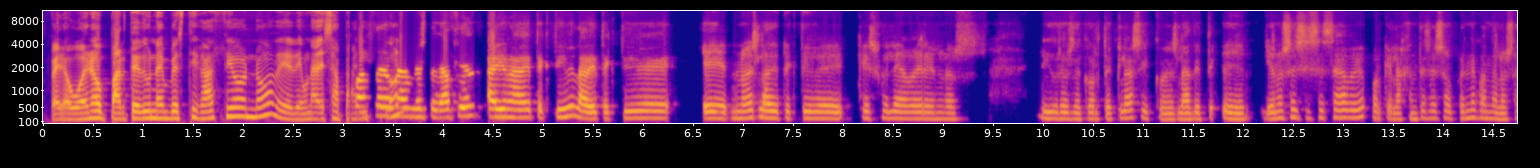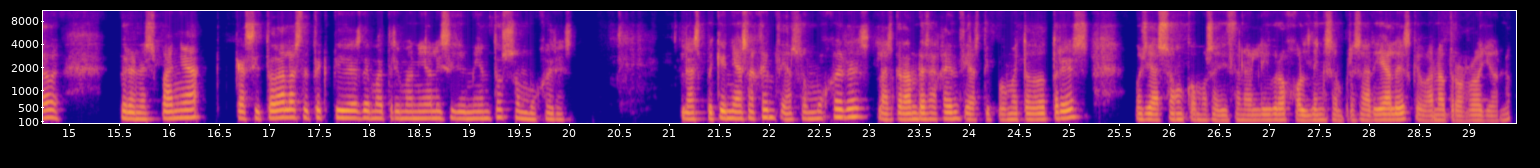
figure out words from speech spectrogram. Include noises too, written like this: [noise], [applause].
Pero bueno, parte de una investigación, ¿no? De, una desaparición. Parte de una investigación. Hay una detective, la detective eh, no es la detective que suele haber en los libros de corte clásico, es la eh, yo no sé si se sabe, porque la gente se sorprende cuando lo sabe, pero en España casi todas las detectives de matrimonial y seguimientos son mujeres. Las pequeñas agencias son mujeres, las grandes agencias tipo Método 3 pues ya son, como se dice en el libro, holdings empresariales que van a otro rollo, ¿no?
